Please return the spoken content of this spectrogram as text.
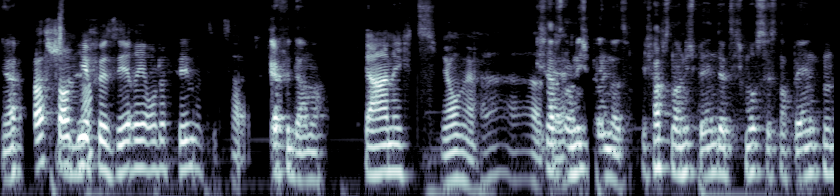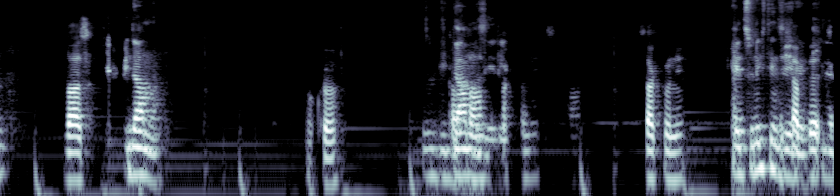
Ja? Was schaut Ja. ihr für Serien oder Filme zurzeit? Jeffrey Dahmer. Gar nichts. Junge. Ah, Ich habe es okay. noch nicht beendet. Ich habe es noch nicht beendet. Ich muss es noch beenden. Was? Jeffrey Dahmer. Okay. Also die Dahmer-Serie. Sagt mir nichts. Sagt mir nicht. Kennst du nicht den Ich Serienkiller,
